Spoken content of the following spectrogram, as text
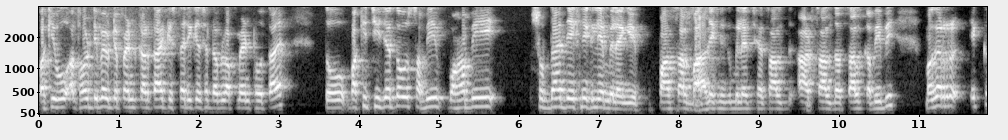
बाकी वो अथॉरिटी पे डिपेंड करता है किस तरीके से डेवलपमेंट होता है। तो बाकी चीज़ें तो सभी वहाँ भी सुविधाएँ देखने के लिए मिलेंगी। पाँच साल बाद देखने को मिले छह साल आठ साल दस साल कभी भी। मगर एक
